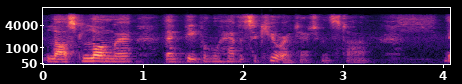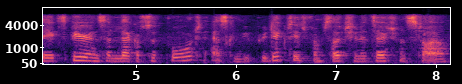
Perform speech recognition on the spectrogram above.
last longer than people who have a secure attachment style. They experience a lack of support, as can be predicted from such an attachment style,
